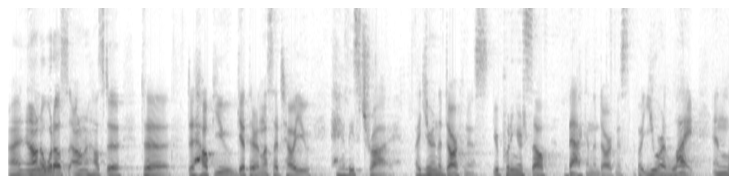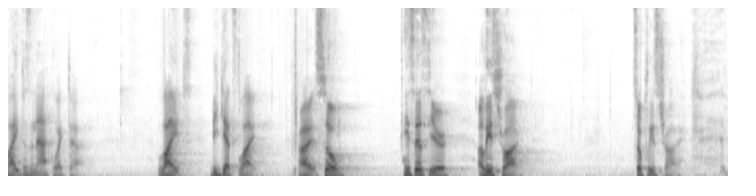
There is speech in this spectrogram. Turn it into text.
Right? And I don't know what else, I don't know how else to, to, to help you get there unless I tell you, hey, at least try. Like you're in the darkness. You're putting yourself back in the darkness. But you are light, and light doesn't act like that. Light begets light. All right? So he says here, at least try. So please try.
